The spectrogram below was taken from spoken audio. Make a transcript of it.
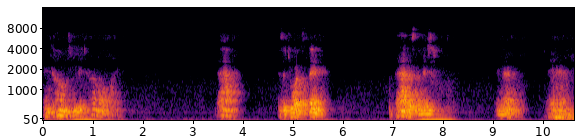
and come to eternal life. That is a joyous thing. That is the mystery. Amen. And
